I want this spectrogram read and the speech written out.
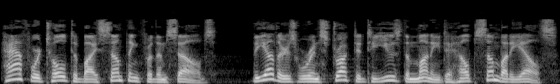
Half were told to buy something for themselves, the others were instructed to use the money to help somebody else.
